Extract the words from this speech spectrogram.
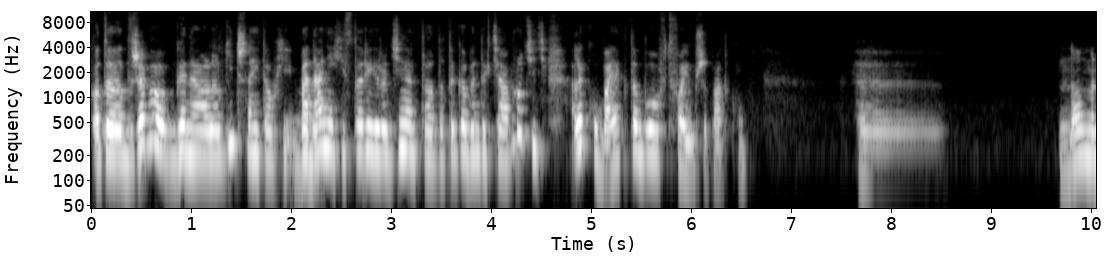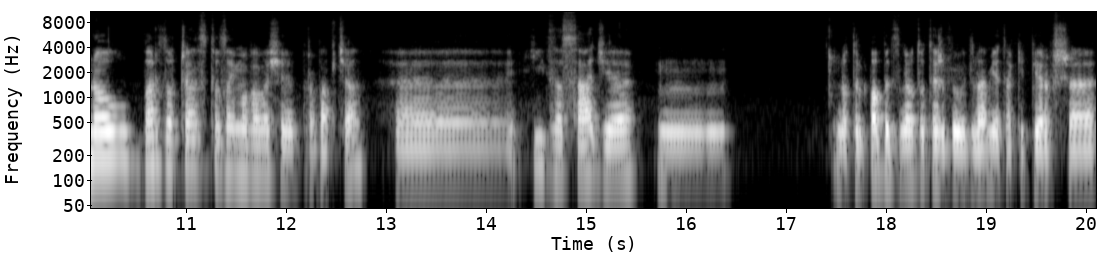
O to drzewo genealogiczne i to hi badanie historii rodziny, to do tego będę chciała wrócić, ale Kuba, jak to było w Twoim przypadku? E, no, mną bardzo często zajmowała się prababcia i w zasadzie mm, no ten pobyt z nią to też były dla mnie takie pierwsze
